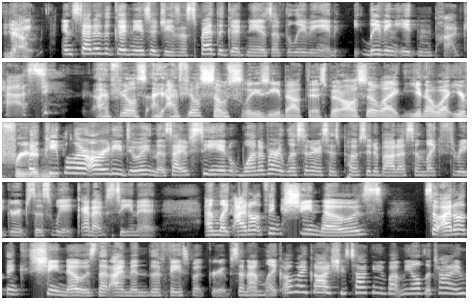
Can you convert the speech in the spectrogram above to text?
Yeah. Right. Instead of the good news of Jesus, spread the good news of the Leaving Eden, Leaving Eden podcast. I feel I, I feel so sleazy about this, but also like you know what, you're free But to people are already doing this. I've seen one of our listeners has posted about us in like three groups this week, and I've seen it. And like, I don't think she knows. So I don't think she knows that I'm in the Facebook groups. And I'm like, oh my gosh, she's talking about me all the time.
